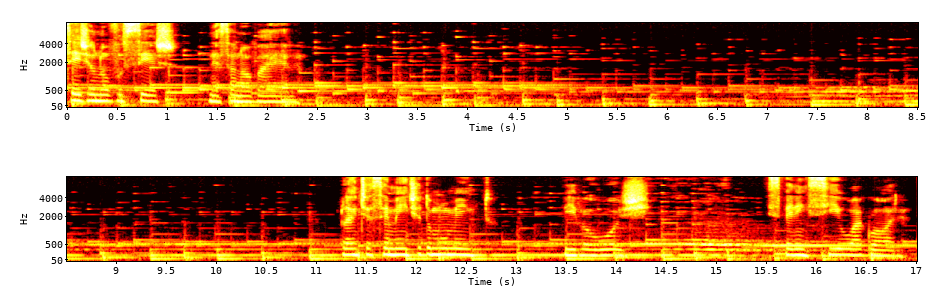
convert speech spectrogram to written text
Seja o novo ser nessa nova era. Plante a semente do momento. Viva o hoje. Experiencie o agora.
